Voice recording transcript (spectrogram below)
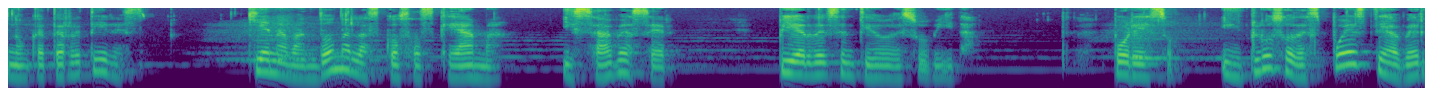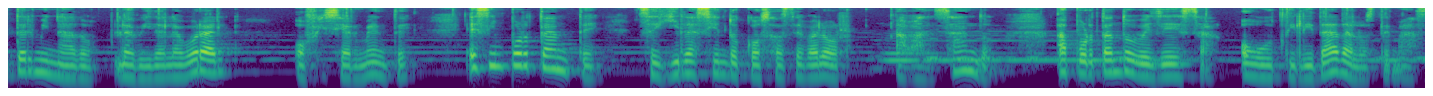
Nunca te retires. Quien abandona las cosas que ama y sabe hacer, pierde el sentido de su vida. Por eso, incluso después de haber terminado la vida laboral, oficialmente, es importante seguir haciendo cosas de valor, avanzando, aportando belleza o utilidad a los demás,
